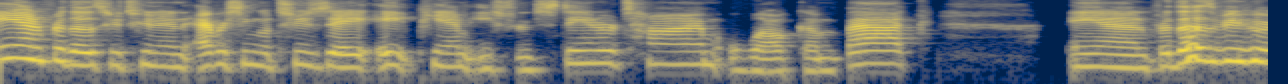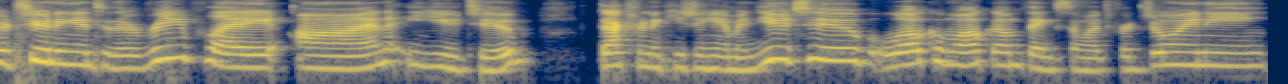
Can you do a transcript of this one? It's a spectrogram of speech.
And for those who tune in every single Tuesday, 8 p.m. Eastern Standard Time, welcome back. And for those of you who are tuning into the replay on YouTube, Dr. Nekeshia Hammond YouTube. Welcome, welcome. Thanks so much for joining.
